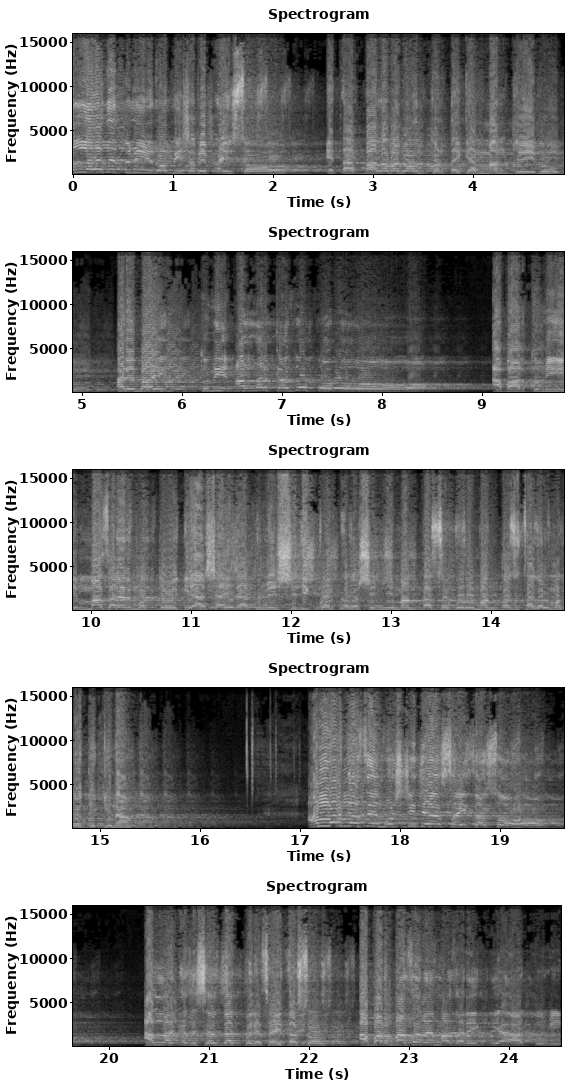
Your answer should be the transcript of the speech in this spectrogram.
আল্লাহ তুমি রব হিসাবে পাইছো। এটা ভালোভাবে অন্তর থেকে মানতে হইব। আরে ভাই, তুমি আল্লাহর কাজও করো। আবার তুমি মাজারের মধ্যে গিয়া সাইরা তুমি শিরিক করতেছো, সিন্নি মানতাছো, গরু মানতাছো, ছাগল মানতো কিনা? আল্লাহর কাছে মসজিদে চাইতাছো, আল্লাহর কাছে সেজদাত করে চাইতাছো। আবার মাজারে মাজারে গিয়া তুমি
